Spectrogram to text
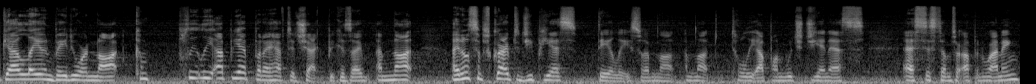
Galileo and Beidou are not completely up yet, but I have to check because I, I'm not. I don't subscribe to GPS daily, so I'm not. I'm not totally up on which GNSS systems are up and running.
